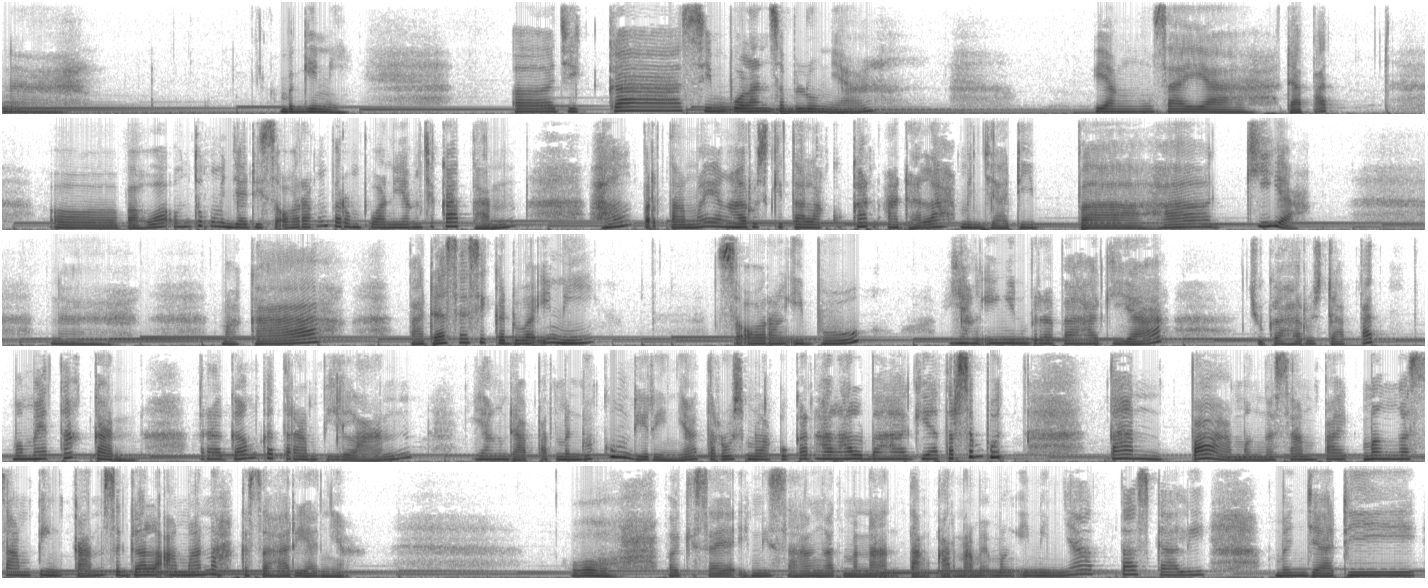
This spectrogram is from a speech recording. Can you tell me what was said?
Nah, begini, uh, jika simpulan sebelumnya yang saya dapat uh, bahwa untuk menjadi seorang perempuan yang cekatan, hal pertama yang harus kita lakukan adalah menjadi bahagia. Nah, maka pada sesi kedua ini, seorang ibu yang ingin berbahagia juga harus dapat memetakan ragam keterampilan yang dapat mendukung dirinya terus melakukan hal-hal bahagia tersebut tanpa mengesampingkan segala amanah kesehariannya. Wah, wow, bagi saya ini sangat menantang karena memang ini nyata sekali menjadi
